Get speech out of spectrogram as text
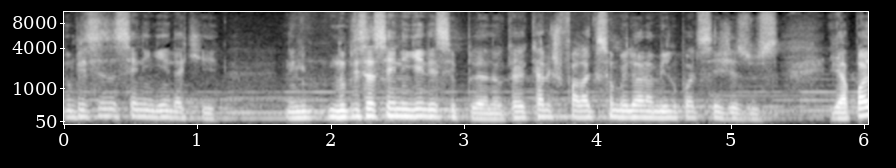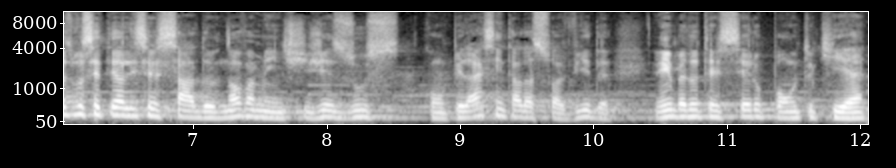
não precisa ser ninguém daqui. Não precisa ser ninguém desse plano. Eu quero te falar que seu melhor amigo pode ser Jesus. E após você ter alicerçado novamente Jesus como pilar central da sua vida, lembra do terceiro ponto que é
